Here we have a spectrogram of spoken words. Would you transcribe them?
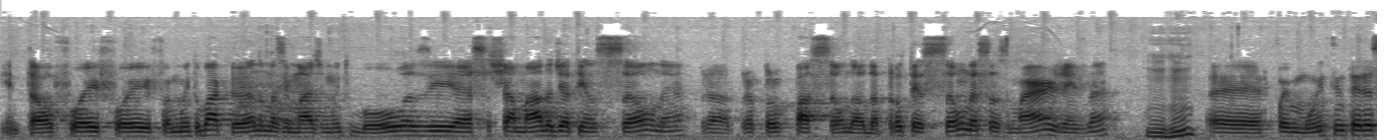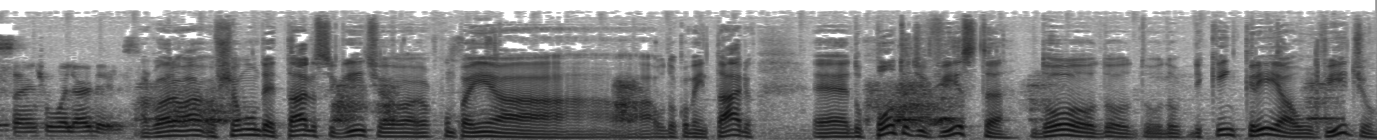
Então foi, foi, foi muito bacana, umas imagens muito boas e essa chamada de atenção né, para a preocupação da, da, proteção dessas margens né, uhum. é, foi muito interessante o olhar deles. Agora eu chamo um detalhe o seguinte, eu acompanhei a, a, o documentário, é, do ponto de vista do, do, do, de quem cria o vídeo,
